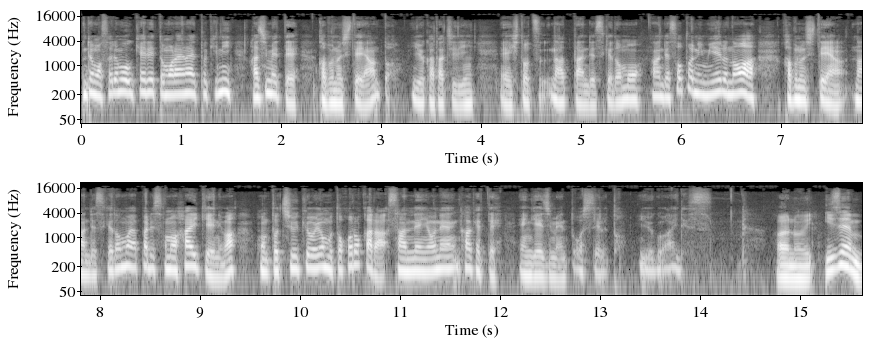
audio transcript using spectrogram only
でもそれも受け入れてもらえない時に初めて株主提案という形に、一つなったんですけどもなんで外に見えるのは株主提案なんですけどもやっぱりその背景には本当中京を読むところから3年4年かけてエンゲージメントをしているという具合です。あの以前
